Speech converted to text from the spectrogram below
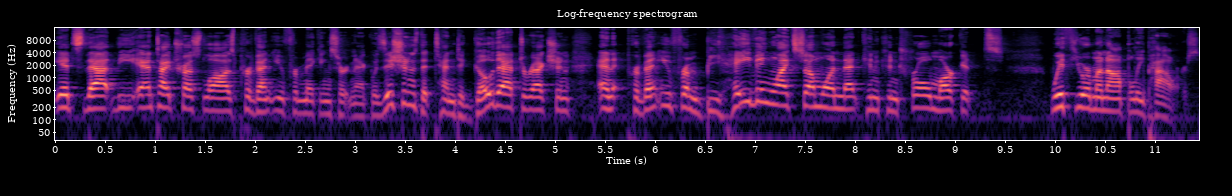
it's that the antitrust laws prevent you from making certain acquisitions that tend to go that direction and prevent you from behaving like someone that can control markets with your monopoly powers.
